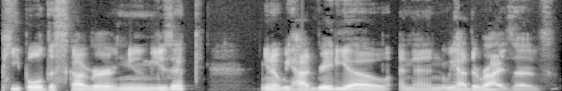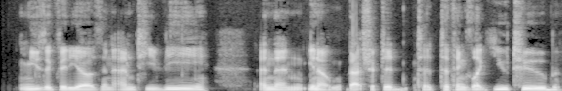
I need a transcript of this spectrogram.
people discover new music. You know, we had radio and then we had the rise of music videos and MTV. And then, you know, that shifted to, to things like YouTube.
